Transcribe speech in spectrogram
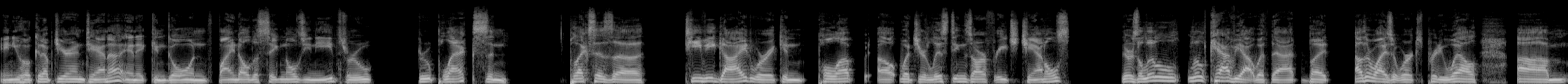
and you hook it up to your antenna and it can go and find all the signals you need through through Plex and Plex has a TV guide where it can pull up uh, what your listings are for each channels. There's a little little caveat with that, but otherwise it works pretty well. Um,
